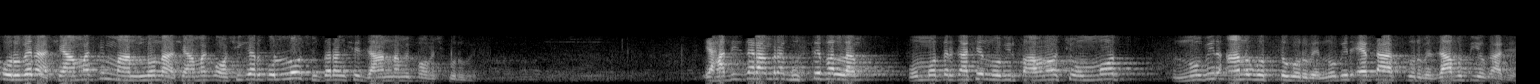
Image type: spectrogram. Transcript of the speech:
করবে না, সে আমাকে মানলো না, সে আমাকে অস্বীকার করল, সুতরাং সে যার নামে প্রবেশ করবে। এই হাদিস দ্বারা আমরা বুঝতে পারলাম, উম্মতের কাছে নবীর পাওনা হচ্ছে উম্মত নবীর আনুগত্য করবে, নবীর এতাত করবে যাবতীয় কাজে।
